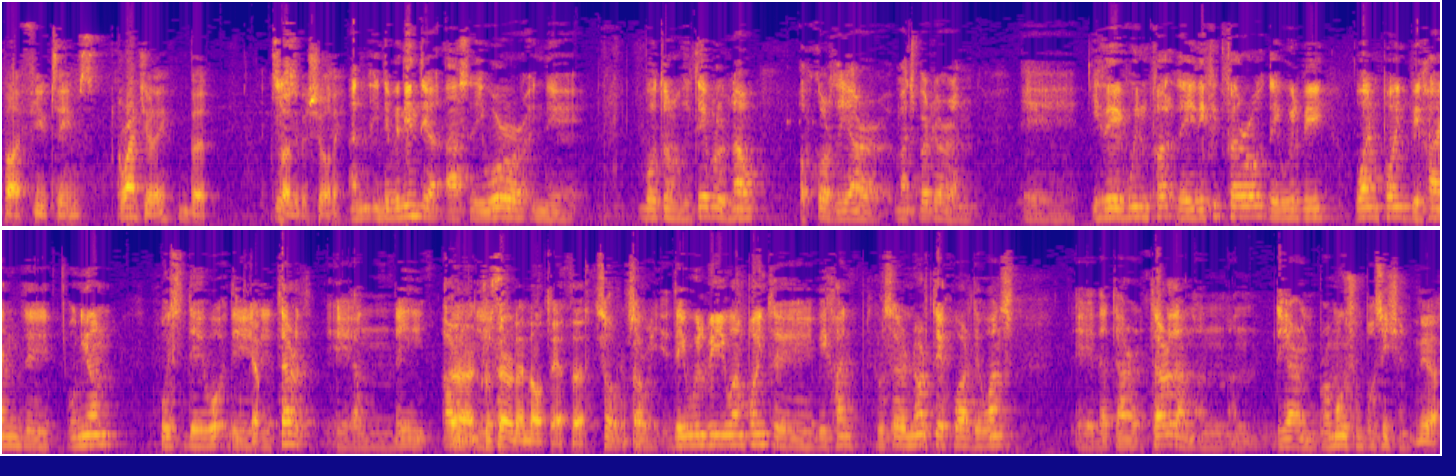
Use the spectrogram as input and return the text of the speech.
by a few teams, gradually, but slowly Yes. but surely. And Independiente, as they were in the bottom of the table, now, of course, they are much better. And uh, if they win, they defeat Ferro, they will be one point behind the Union, who is the the, Yep. the third, uh, and they are. Uh, the- Crucero del Norte, third. so, sorry, they will be one point uh, behind Crucero Norte, who are the ones uh, that are third, and, and, and they are in promotion position. Yeah.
